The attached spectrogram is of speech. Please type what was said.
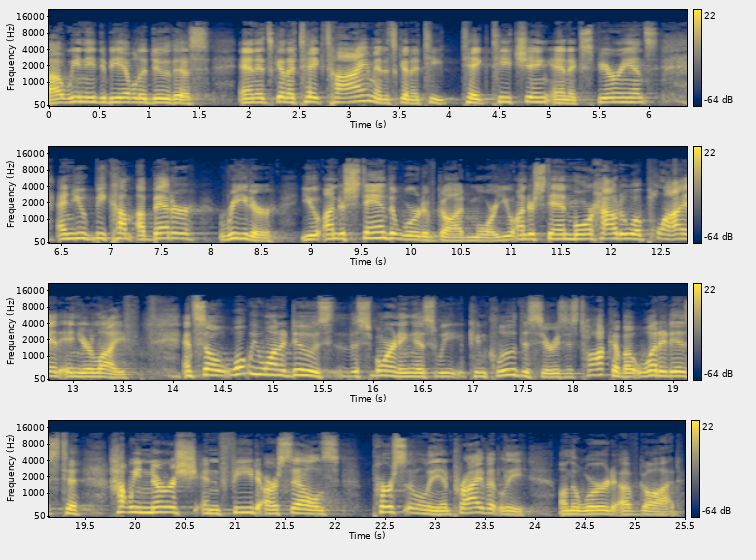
Uh, we need to be able to do this. And it's going to take time and it's going to take teaching and experience. And you become a better reader. You understand the Word of God more. You understand more how to apply it in your life. And so what we want to do is this morning as we conclude the series is talk about what it is to how we nourish and feed ourselves personally and privately on the Word of God.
